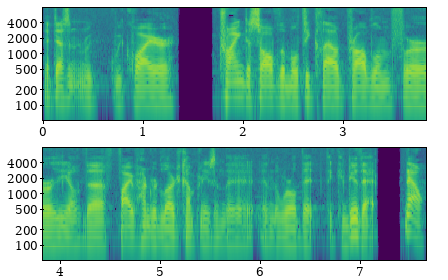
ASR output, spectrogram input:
that doesn't re- require trying to solve the multi-cloud problem for you know the 500 large companies in the in the world that, that can do that. Now,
